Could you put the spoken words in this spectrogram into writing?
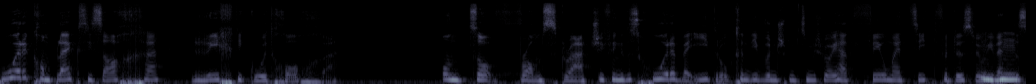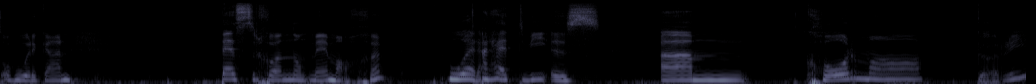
hure komplexe Sachen richtig gut kochen. Und so from scratch. Ich finde das hure beeindruckend. Ich wünsche mir zum Beispiel, ich hätte viel mehr Zeit für das, weil ich Mhm. würde das auch hure gerne besser können und mehr machen. Hure. Er hat wie ein ähm, Korma Curry,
